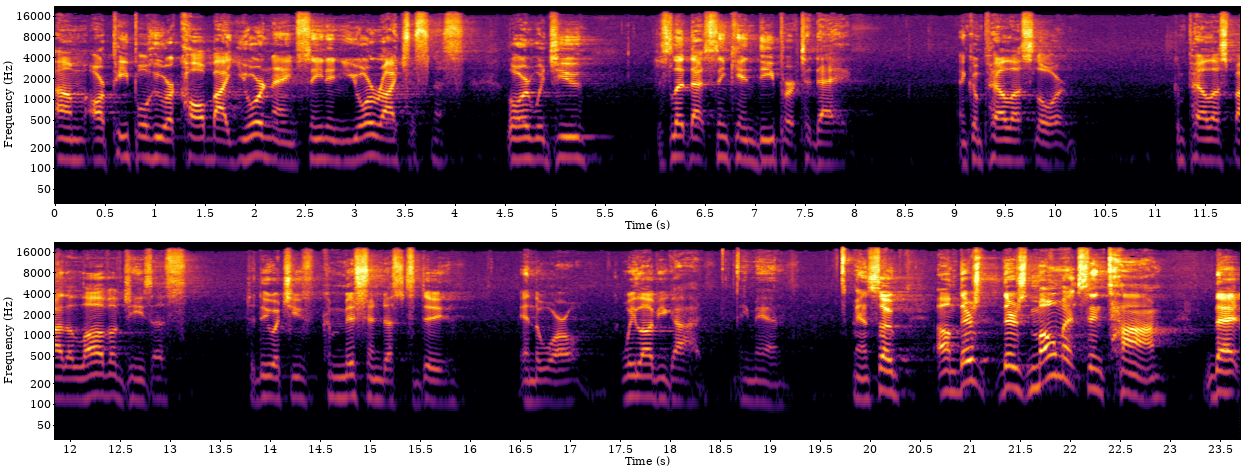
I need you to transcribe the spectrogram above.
um, are people who are called by your name, seen in your righteousness. Lord, would you just let that sink in deeper today and compel us, Lord, compel us by the love of Jesus to do what you've commissioned us to do in the world. We love you, God. Amen. Man, so um, there's, there's moments in time that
